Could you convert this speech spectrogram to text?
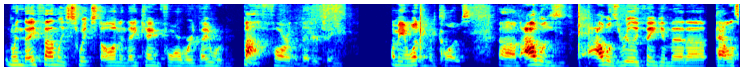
when they finally switched on and they came forward, they were by far the better team. I mean, it wasn't even close. Um, I was I was really thinking that uh, Palace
